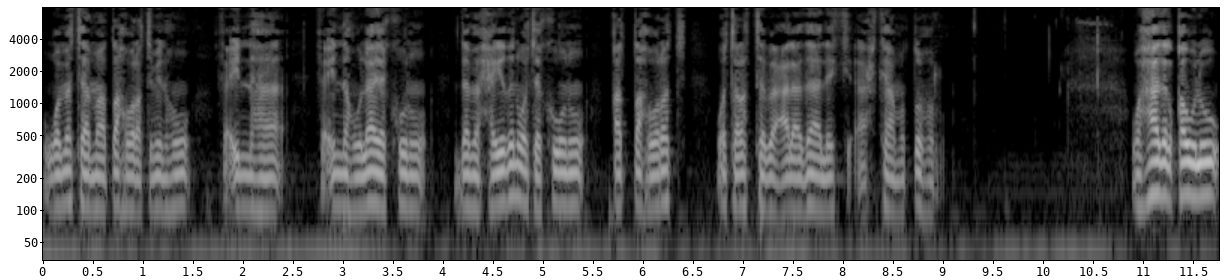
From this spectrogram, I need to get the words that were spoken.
ومتى ما طهرت منه فإنها فإنه لا يكون دم حيض وتكون قد طهرت وترتب على ذلك أحكام الطهر. وهذا القول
